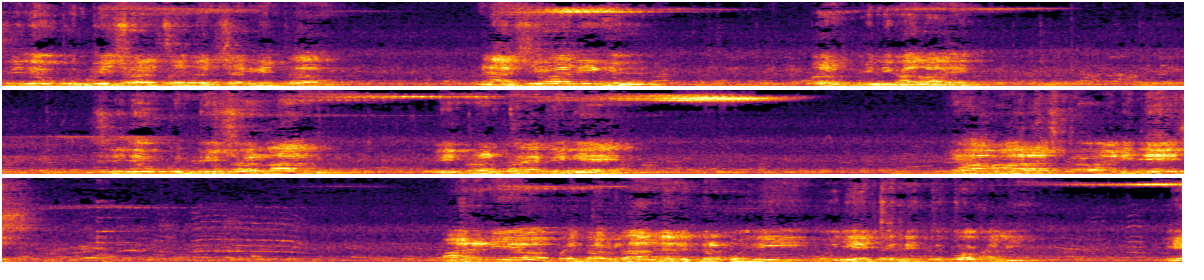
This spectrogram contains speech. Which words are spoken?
श्रीदेव कुंकेश्वराचं दर्शन घेतलं आणि आशीर्वादही घेऊन परत मी निघालो आहे. श्रीदेव कुंकेश्वरला मी प्रार्थना केली आहे की हा महाराष्ट्र आणि देश माननीय पंतप्रधान नरेंद्र मोदी मोदी यांच्या नेतृत्वाखाली हे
